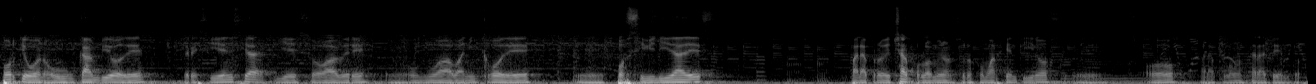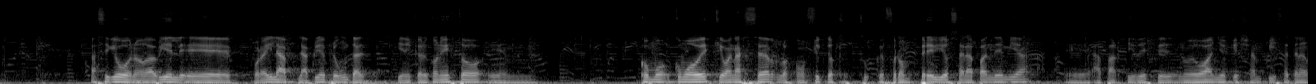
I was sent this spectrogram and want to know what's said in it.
Porque bueno, hubo un cambio de presidencia y eso abre eh, un nuevo abanico de eh, posibilidades para aprovechar por lo menos nosotros como argentinos eh, o para menos estar atentos. Así que bueno, Gabriel, por ahí la, primera pregunta tiene que ver con esto. em, ¿cómo, cómo ves que van a ser los conflictos que, fueron previos a la pandemia a partir de este nuevo año que ya empieza a tener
